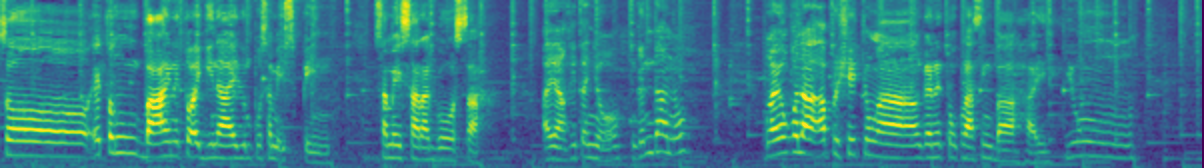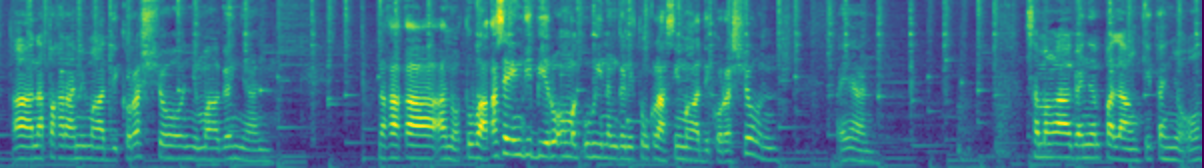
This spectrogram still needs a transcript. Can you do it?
So, itong bahay nito ay ginayalon po sa may Spain. Sa may Saragossa. Ayan, kita nyo, oh. Ang ganda, no? Ngayon ko na-appreciate yung ah, ganitong klaseng bahay. Yung ah, napakarami mga dekorasyon, yung mga ganyan nakaka ano tuwa kasi hindi biro ang mag-uwi ng ganitong klaseng mga dekorasyon. Ayan. Sa mga ganyan pa lang kita nyo oh,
